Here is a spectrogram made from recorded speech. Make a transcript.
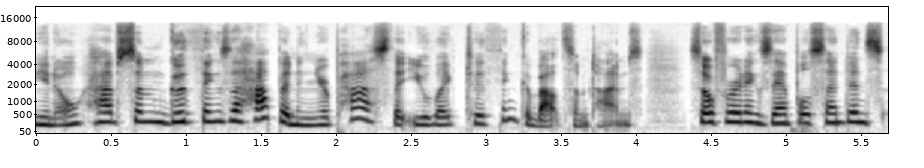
you know, have some good things that happen in your past that you like to think about sometimes. So, for an example sentence,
